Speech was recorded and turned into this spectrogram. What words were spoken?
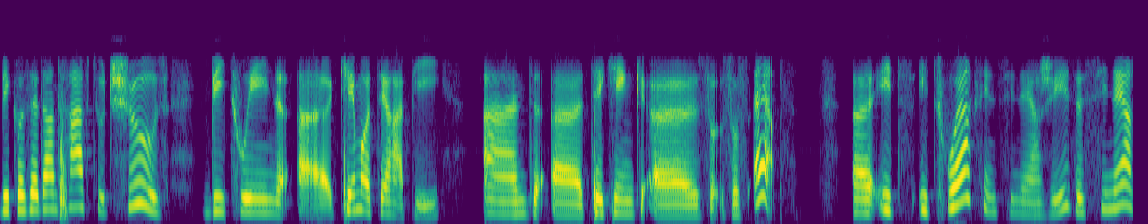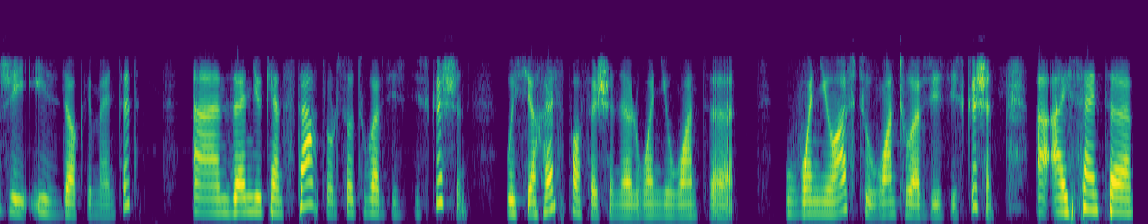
because they don't have to choose between uh, chemotherapy and uh, taking uh, those herbs. Uh, it, it works in synergy. The synergy is documented, and then you can start also to have this discussion with your health professional when you want, uh, when you have to want to have this discussion. I, I sent, uh,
